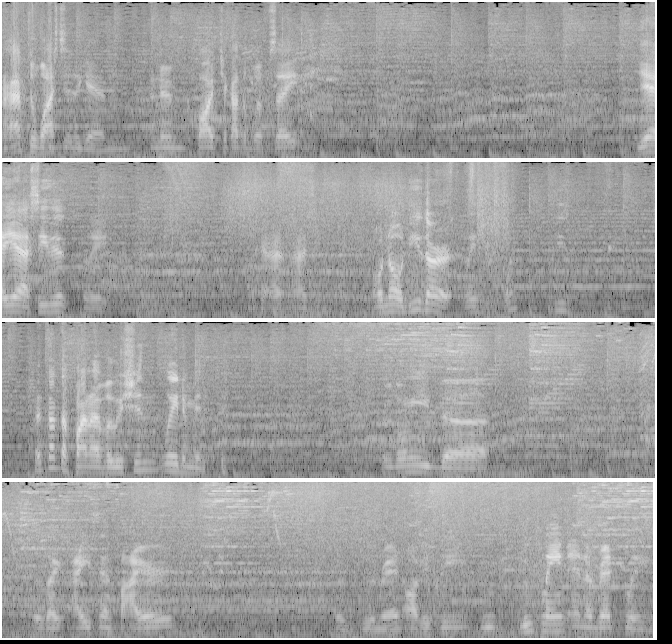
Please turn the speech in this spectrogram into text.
I have to watch it again, and then probably check out the website. Yeah, yeah, see this? Wait. Okay, I, I see. Oh no, these are... Wait, what? These... That's not the final evolution? Wait a minute. There's only the... There's like ice and fire. There's blue and red, obviously. Blue, blue flame and a red flame.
